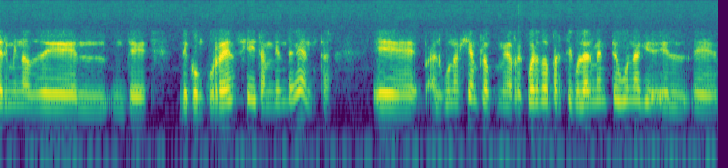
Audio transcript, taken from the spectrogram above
términos de, de, concurrencia y también de venta. algunos ejemplos, me recuerdo particularmente una que el,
